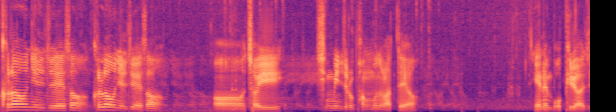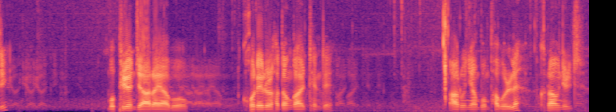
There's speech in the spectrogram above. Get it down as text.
크라운 힐즈에서 클라운 힐즈에서 어 저희 식민지로 방문을 왔대요. 얘는 뭐 필요하지? 뭐 필요한지 알아야 뭐 거래를 하던가 할 텐데. 아론이 한번 봐볼래? 크라운 힐즈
